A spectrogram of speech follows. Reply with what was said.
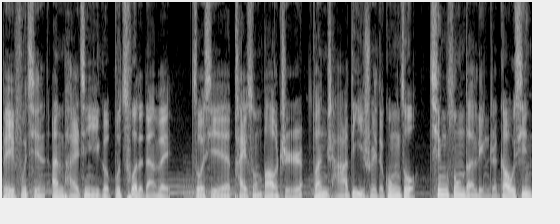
被父亲安排进一个不错的单位，做些派送报纸、端茶递水的工作，轻松的领着高薪。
